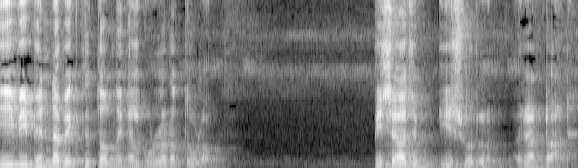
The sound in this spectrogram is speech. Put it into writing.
ഈ വിഭിന്ന വ്യക്തിത്വം നിങ്ങൾക്കുള്ളിടത്തോളം പിശാചും ഈശ്വരനും രണ്ടാണ്.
